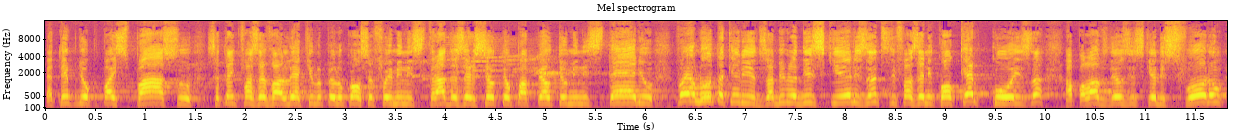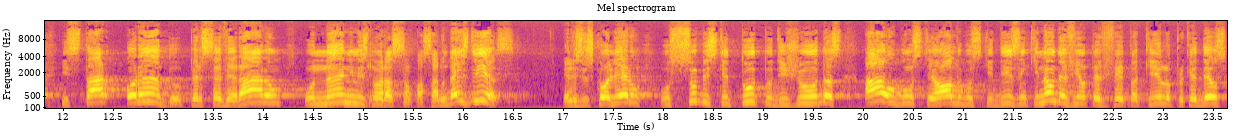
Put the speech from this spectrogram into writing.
é tempo de ocupar espaço, você tem que fazer valer aquilo pelo qual você foi ministrado, exercer o teu papel, o teu ministério. Vai à luta, queridos. A Bíblia diz que eles, antes de fazerem qualquer coisa, a palavra de Deus diz que eles foram estar orando, perseveraram unânimes na oração. Passaram dez dias. Eles escolheram o substituto de Judas. Há alguns teólogos que dizem que não deviam ter feito aquilo, porque Deus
